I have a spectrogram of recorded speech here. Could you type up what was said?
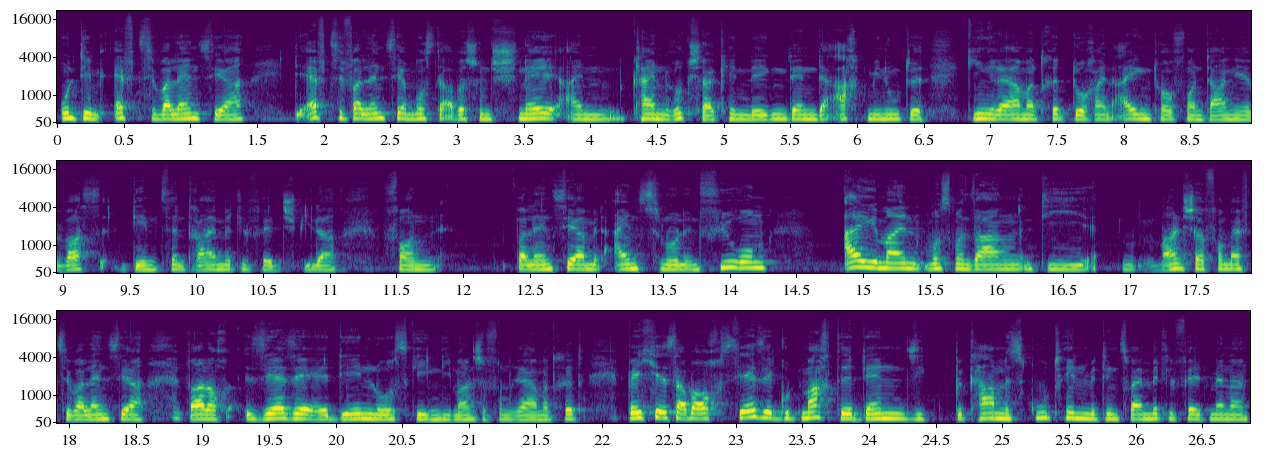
und dem FC Valencia. Die FC Valencia musste aber schon schnell einen kleinen Rückschlag hinlegen, denn in der 8. Minute ging Real Madrid durch ein Eigentor von Daniel Vass, dem zentralen Mittelfeldspieler von Valencia, mit 1 zu 0 in Führung allgemein muss man sagen, die Mannschaft vom FC Valencia war doch sehr, sehr ideenlos gegen die Mannschaft von Real Madrid, welche es aber auch sehr, sehr gut machte, denn sie bekam es gut hin mit den zwei Mittelfeldmännern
